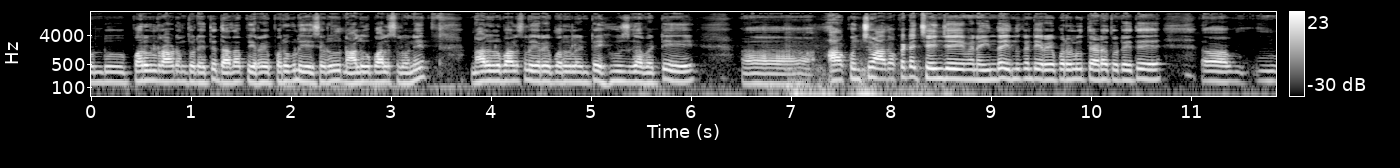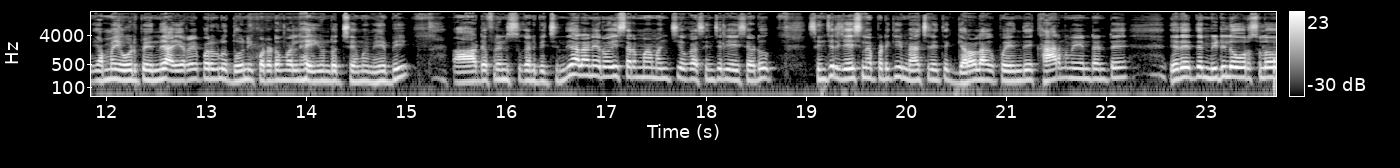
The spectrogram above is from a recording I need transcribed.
రెండు పరుగులు రావడంతో అయితే దాదాపు ఇరవై పరుగులు చేశాడు నాలుగు బాల్స్లోనే నాలుగు బాల్స్లో ఇరవై పరుగులు అంటే హ్యూజ్ కాబట్టి ఆ, కొంచెం అదొక్కటే చేంజ్ ఏమైనా అయిందా? ఎందుకంటే ఇరవై పరుగులు తేడాతో అయితే ఎంఐ ఓడిపోయింది. ఆ ఇరవై పరుగులు ధోని కొట్టడం వల్ల అయి ఉండొచ్చేమో మేబీ. ఆ డిఫరెన్స్ కనిపించింది. అలానే రోహిత్ శర్మ మంచి ఒక సెంచరీ చేశాడు. సెంచరీ చేసినప్పటికీ మ్యాచ్లు అయితే గెలవలేకపోయింది. కారణం ఏంటంటే ఏదైతే మిడిల్ ఓవర్స్లో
